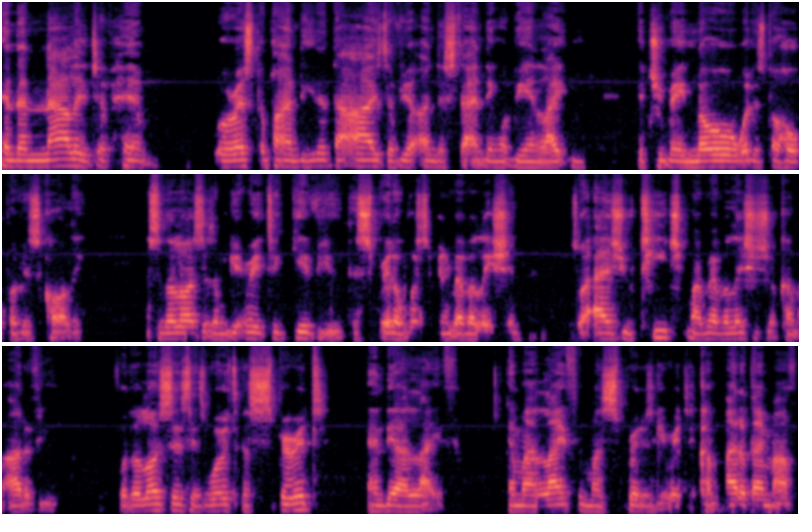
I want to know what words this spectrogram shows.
and the knowledge of Him will rest upon thee, that the eyes of your understanding will be enlightened that you may know what is the hope of his calling. So the Lord says, I'm getting ready to give you the spirit of wisdom and revelation. So as you teach, my revelation shall come out of you. For the Lord says his words are spirit and they are life. And my life and my spirit is getting ready to come out of thy mouth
